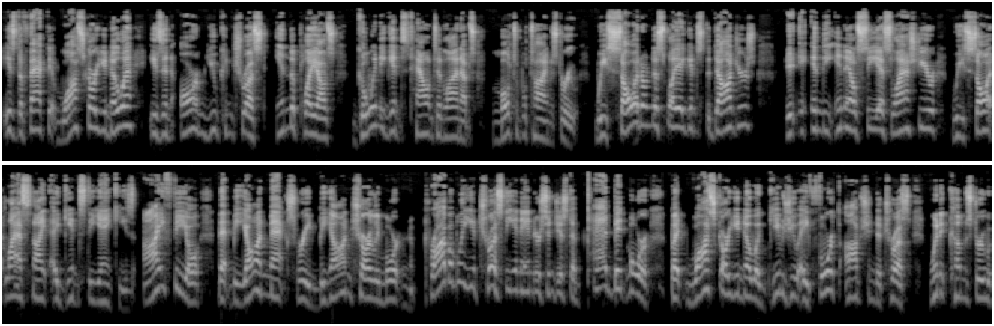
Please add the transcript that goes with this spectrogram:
is the fact that Huascar Ynoa is an arm you can trust in the playoffs going against talented lineups multiple times through. We saw it on display against the Dodgers in the NLCS last year. We saw it last night against the Yankees. I feel that beyond Max Fried, beyond Charlie Morton, probably you trust Ian Anderson just a tad bit more, but Huascar Ynoa gives you a fourth option to trust when it comes through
